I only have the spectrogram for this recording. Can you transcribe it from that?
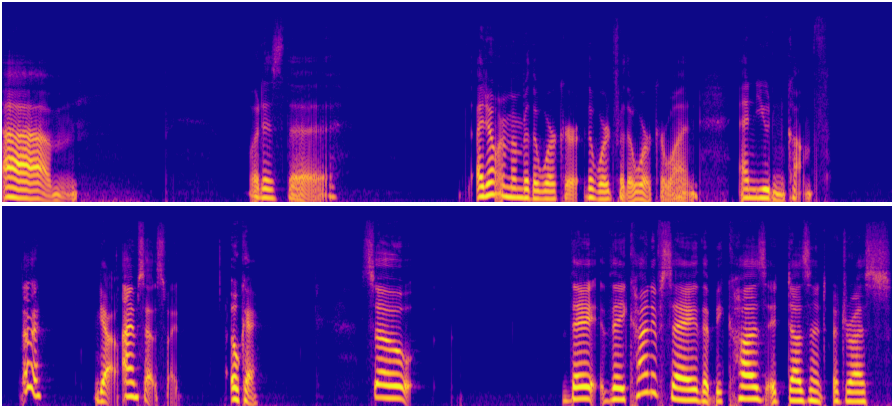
Um, what is the? I don't remember the worker, the word for the worker one, and Judenkampf. Okay. Yeah. I'm satisfied. Okay. So they they kind of say that because it doesn't address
